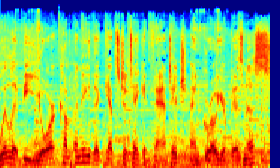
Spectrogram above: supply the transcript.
Will it be your company that gets to take advantage and grow your business?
